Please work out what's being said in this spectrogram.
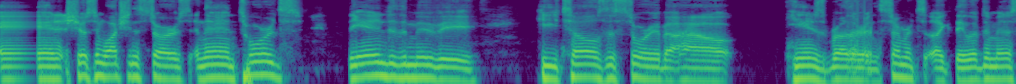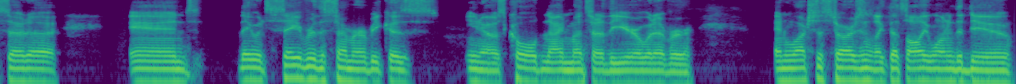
and it shows him watching the stars, and then towards the end of the movie, he tells this story about how he and his brother in the summer, like they lived in Minnesota, and they would savor the summer because you know it's cold nine months out of the year or whatever, and watch the stars, and like that's all he wanted to do.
